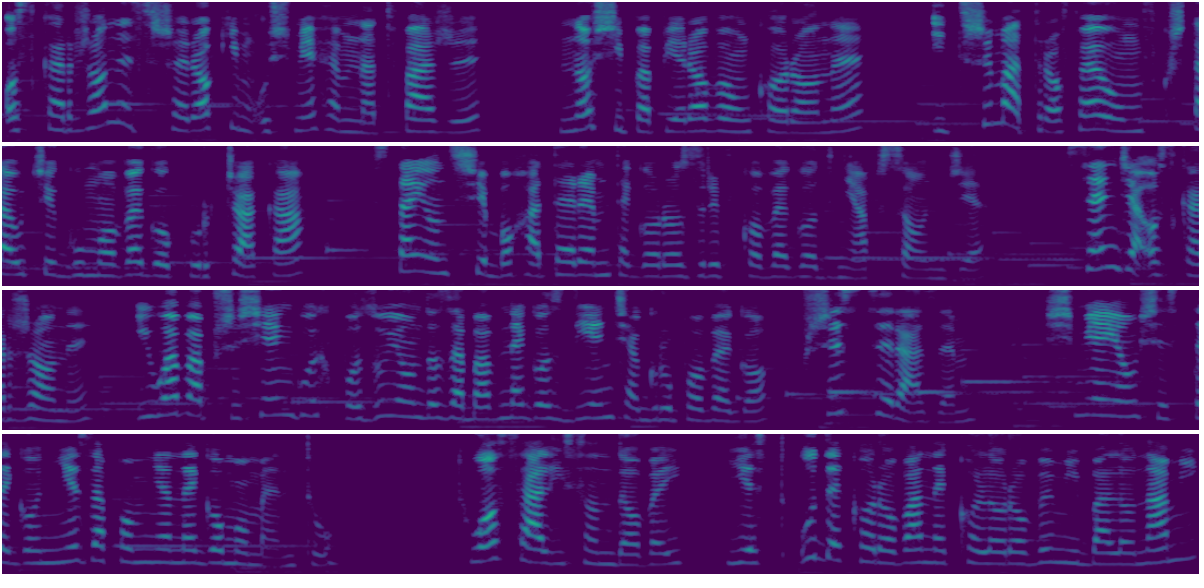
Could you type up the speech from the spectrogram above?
Oskarżony z szerokim uśmiechem na twarzy nosi papierową koronę i trzyma trofeum w kształcie gumowego kurczaka, stając się bohaterem tego rozrywkowego dnia w sądzie. Sędzia oskarżony i ława przysięgłych pozują do zabawnego zdjęcia grupowego, wszyscy razem. Śmieją się z tego niezapomnianego momentu. Tło sali sądowej jest udekorowane kolorowymi balonami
